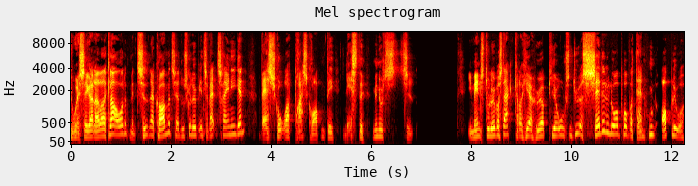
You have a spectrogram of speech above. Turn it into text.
Du er sikkert allerede klar over det, men tiden er kommet til, at du skal løbe intervaltræning igen. Værsgo og pres kroppen det næste minuts tid. Imens du løber stærkt, kan du her høre Pia Olsen Dyr sætte lidt ord på, hvordan hun oplever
